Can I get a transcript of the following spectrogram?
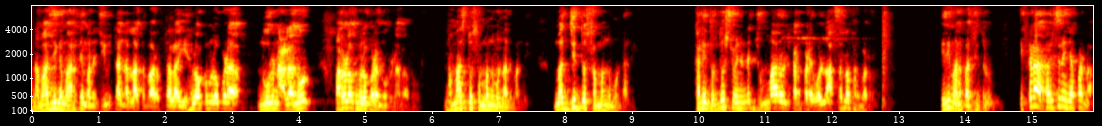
నమాజీగా మారితే మన జీవితాన్ని అల్లా తబారుతాలా ఇహలోకంలో కూడా నూరు నాలా నూరు పరలోకంలో కూడా నూరు నాలా నూరు. నమాజ్తో సంబంధం ఉండాలి మనది మస్జిద్తో సంబంధం ఉండాలి. కానీ దురదృష్టం ఏంటంటే జుమ్మా రోజు కనపడే వాళ్ళు అసర్లో కనపడరు. ఇది మన పరిస్థితులు. ఇక్కడ పరిస్థితి నేను చెప్పట్లా?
